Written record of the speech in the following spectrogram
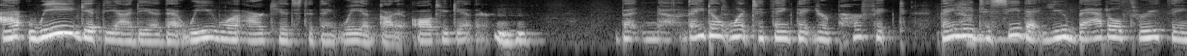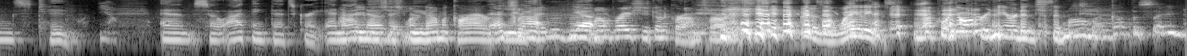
I, we get the idea that we want our kids to think we have got it all together. But no, they don't want to think that you're perfect. They need to see that you battle through things too. Yeah. And so I think that's great. And My I know family's that just learned you, I'm a crier. That's you know, right. they- Yep. Mom prays she's going to cry. I'm sorry. that is the way it is. My poor daughter inherited. She said, Mom, I've got the same.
